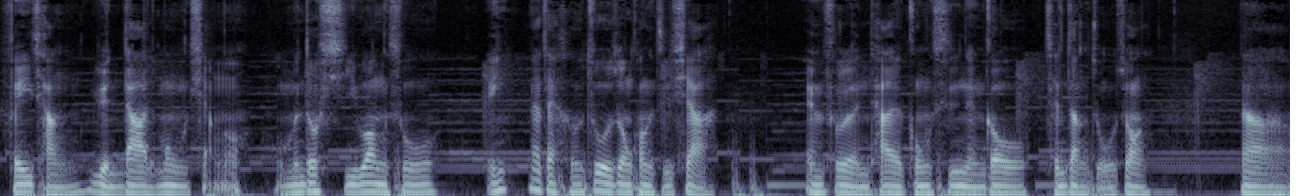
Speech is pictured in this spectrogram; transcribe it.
非常远大的梦想哦。我们都希望说，诶，那在合作的状况之下，M 夫人她的公司能够成长茁壮，那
